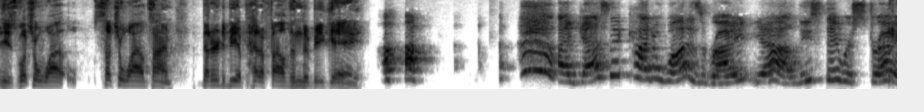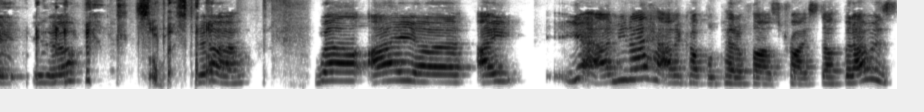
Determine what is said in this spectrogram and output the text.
'80s, what's a wild, such a wild time. Better to be a pedophile than to be gay. I guess it kind of was, right? Yeah, at least they were straight, you know? So messed up. yeah. Well, I, uh, I, yeah, I mean, I had a couple of pedophiles try stuff, but I was,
